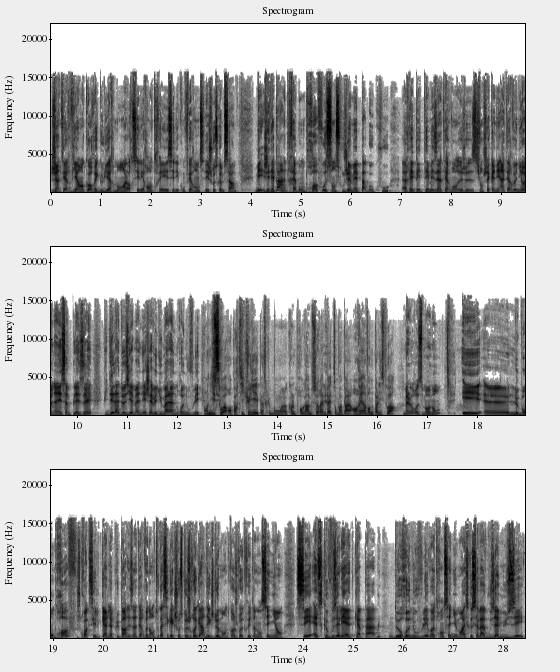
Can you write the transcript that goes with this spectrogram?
J'interviens encore régulièrement, alors c'est les rentrées, c'est des conférences, c'est des choses comme ça, mais j'étais pas un très bon prof au sens où j'aimais pas beaucoup répéter mes interventions chaque année. Intervenir une année ça me plaisait, puis dès la deuxième année j'avais du mal à me renouveler. En histoire en particulier parce que bon quand le programme se répète on va pas, on pas l'histoire. Malheureusement non. Et euh, le bon prof, je crois que c'est le cas de la plupart des intervenants, en tout cas c'est quelque chose que je regarde et que je demande quand je recrute un enseignant, c'est est-ce que vous allez être capable de renouveler votre enseignement? Est-ce que ça va vous amuser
